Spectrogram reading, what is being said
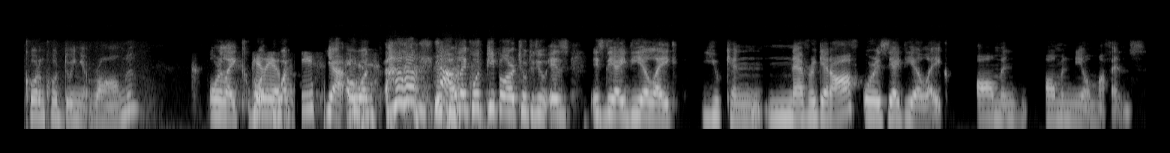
quote unquote doing it wrong? Or like what, paleo what yeah, or what yeah, like what people are told to do is is the idea like you can never get off, or is the idea like almond almond meal muffins?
